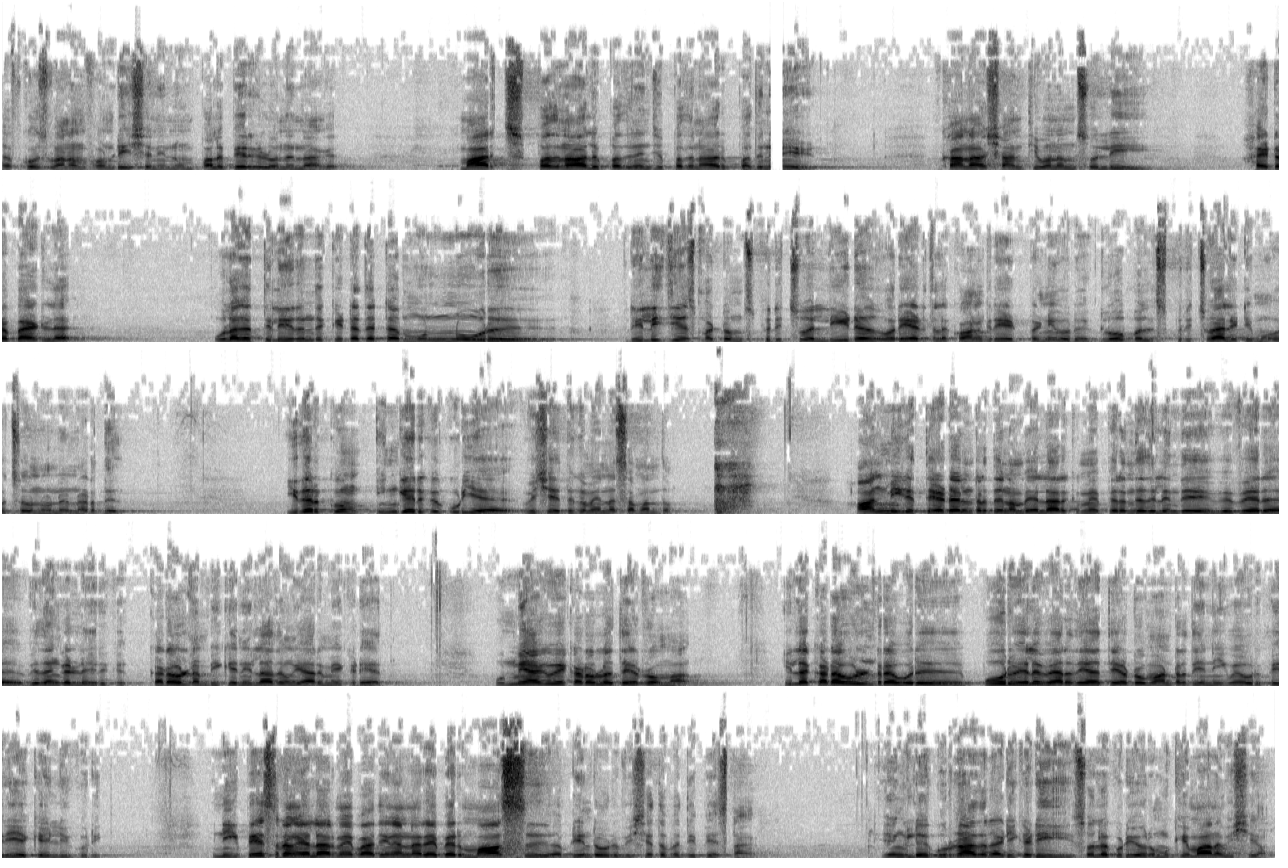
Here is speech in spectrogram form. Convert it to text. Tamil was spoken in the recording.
அஃப்கோர்ஸ் வனம் ஃபவுண்டேஷன் இன்னும் பல பேர்கள் வந்திருந்தாங்க. மார்ச் பதினாலு பதினஞ்சு பதினாறு பதினேழு கானா சாந்திவனம் சொல்லி ஹைதராபாடில் உலகத்திலிருந்து கிட்டத்தட்ட முந்நூறு ரிலீஜியஸ் மற்றும் ஸ்பிரிச்சுவல் லீடர்ஸ் ஒரே இடத்துல கான்கிரியேட் பண்ணி ஒரு குளோபல் ஸ்பிரிச்சுவாலிட்டி மகோத்சவம்னு ஒன்று நடந்தது. இதற்கும் இங்கே இருக்கக்கூடிய விஷயத்துக்கும் என்ன சம்பந்தம்? ஆன்மீக தேடல்ன்றது நம்ம எல்லாருக்குமே பிறந்ததுலேருந்தே வெவ்வேறு விதங்களில் இருக்குது கடவுள் நம்பிக்கைன்னு இல்லாதவங்க யாருமே கிடையாது. உண்மையாகவே கடவுளை தேடுறோமா? இல்லை கடவுள்ன்ற ஒரு போர்வையில் வேறு எதையாவது தேடுறோமான்றது என்றைக்குமே ஒரு பெரிய கேள்விக்குறி. இன்றைக்கி பேசுகிறவங்க எல்லாருமே பார்த்தீங்கன்னா நிறைய பேர் மாசு அப்படின்ற ஒரு விஷயத்தை பற்றி பேசினாங்க எங்களுடைய குருநாதர் அடிக்கடி சொல்லக்கூடிய ஒரு முக்கியமான விஷயம்.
